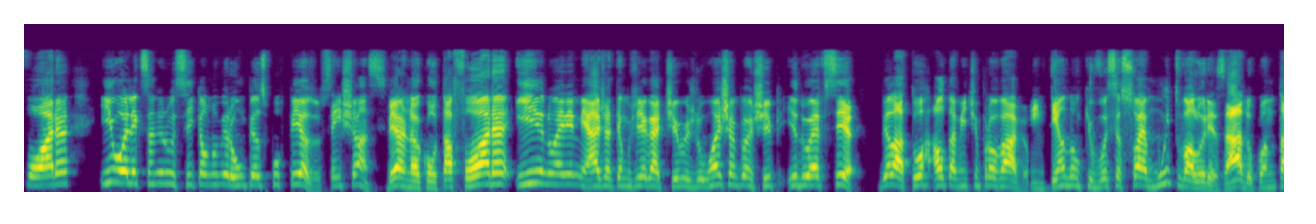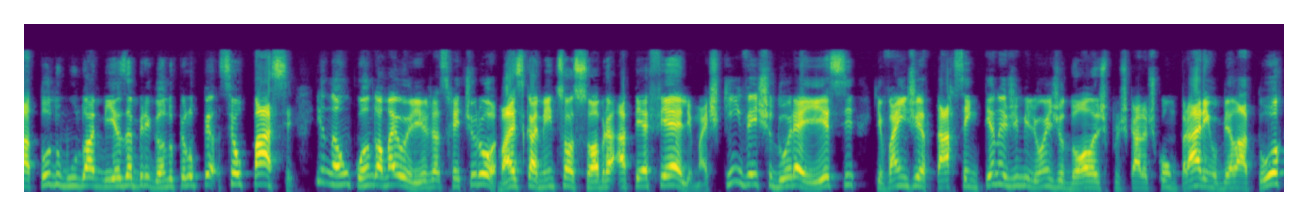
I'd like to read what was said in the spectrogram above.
fora e o Alexander Usyk é o número 1 um peso por peso, sem chance. Bare Knuckle tá fora e no MMA já temos negativos do One Championship e do UFC. Bellator altamente improvável. Entendam que você só é muito valorizado quando tá todo mundo à mesa brigando pelo seu passe, e não quando a maioria já se retirou. Basicamente só sobra a PFL, mas que investidor é esse que vai injetar centenas de milhões de dólares para os caras comprarem o Bellator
